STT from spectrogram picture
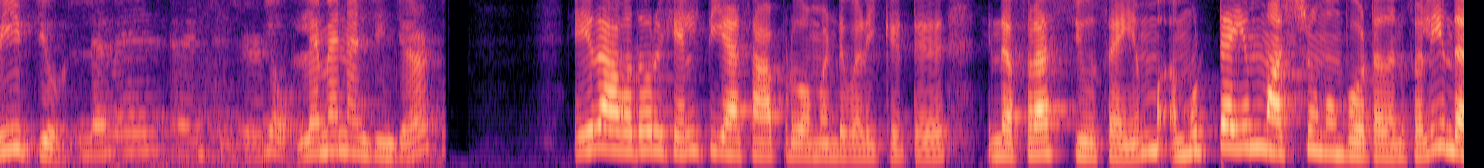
beet juice lemon and ginger ஏதாவது ஒரு ஹெல்த்தியாக சாப்பிடுவோம்னு வலிக்கிட்டு இந்த ஃப்ரெஷ் ஜூஸையும் முட்டையும் மஷ்ரூமும் போட்டதுன்னு சொல்லி இந்த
